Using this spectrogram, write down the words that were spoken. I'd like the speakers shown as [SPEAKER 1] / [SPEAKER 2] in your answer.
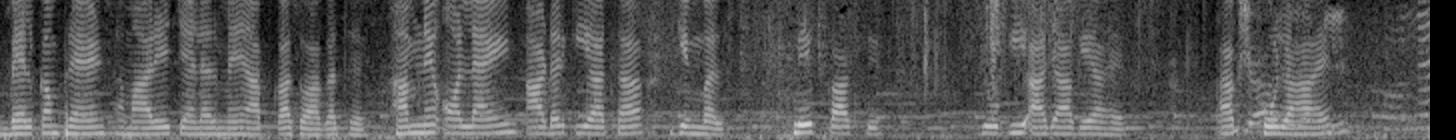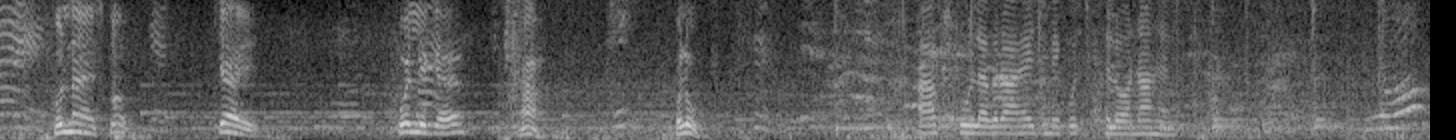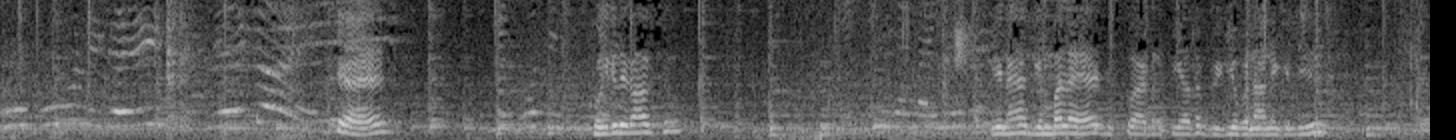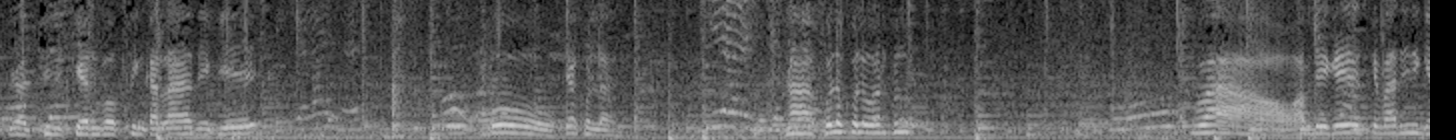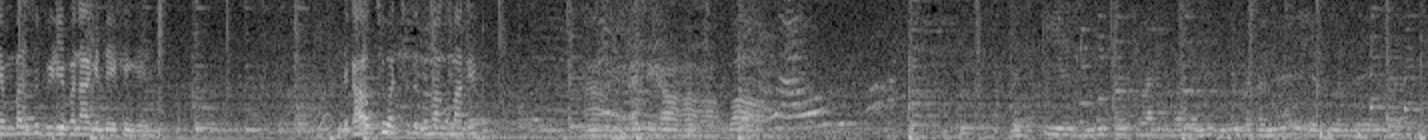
[SPEAKER 1] Welcome friends हमारे channel में आपका स्वागत है। हमने ऑनलाइन ऑर्डर किया था गिम्बल फ्लिपकार्ट से जो कि आज आ गया है। अक्ष खोल रहा है।
[SPEAKER 2] खोलना है इसको? क्या है? खोल ले क्या है? हाँ। खोलो।
[SPEAKER 1] अक्ष को लग रहा है इसमें कुछ खिलौना है।
[SPEAKER 2] क्या है? खोल के देखा अक्षु ये नया गिम्बल है, जिसको ऑर्डर किया था वीडियो बनाने के लिए। ये अच्छी जिसकी अनबॉक्सिंग कर रहा है, देखिए। ओ, क्या खुल रहा है? हाँ खोलो खोलो, और खोलो। वाह अब देखे, इसके बाद इसी गिम्बल से वीडियो बना के देखेंगे। दिखाओ अच्छी अच्छे से घुमा घुमा के। हाँ ऐसे हाँ हाँ हाँ वाह। इसकी ये ब्लूटूथ वाली बटन है, ये बटन है, ये लग जाएगी।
